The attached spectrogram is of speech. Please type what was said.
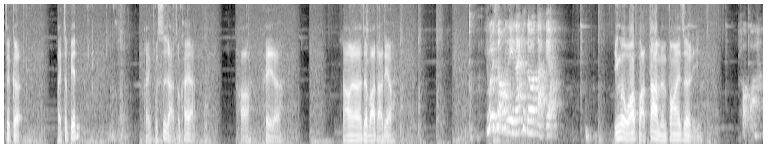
这个摆这边，哎，不是的，走开啊！好，可以了。然后呢，再把它打掉。为什么你那个都要打掉？因为我要把大门放在这里。好吧。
